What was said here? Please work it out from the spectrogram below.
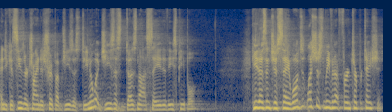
And you can see they're trying to trip up Jesus. Do you know what Jesus does not say to these people? He doesn't just say, well, let's just leave it up for interpretation.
